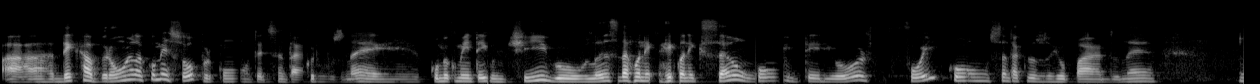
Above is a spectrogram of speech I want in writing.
a Decabron ela começou por conta de Santa Cruz, né? Como eu comentei contigo, o lance da reconexão com o interior foi com Santa Cruz do Rio Pardo, né? É,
